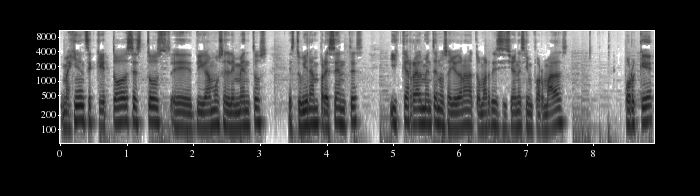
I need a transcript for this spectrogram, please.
Imagínense que todos estos, eh, digamos, elementos estuvieran presentes y que realmente nos ayudaran a tomar decisiones informadas, porque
